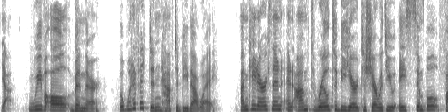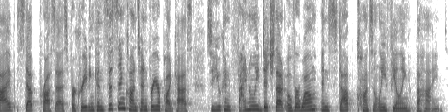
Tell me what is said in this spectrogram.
Yeah, we've all been there. But what if it didn't have to be that way? I'm Kate Erickson, and I'm thrilled to be here to share with you a simple five step process for creating consistent content for your podcast so you can finally ditch that overwhelm and stop constantly feeling behind.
